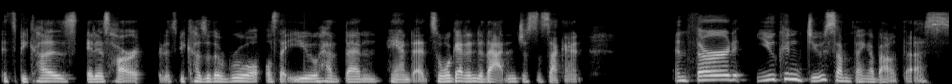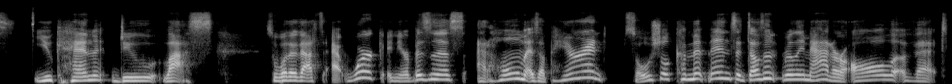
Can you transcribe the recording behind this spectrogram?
It's because it is hard. It's because of the rules that you have been handed. So, we'll get into that in just a second. And third, you can do something about this. You can do less. So, whether that's at work, in your business, at home, as a parent, social commitments, it doesn't really matter. All of it.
